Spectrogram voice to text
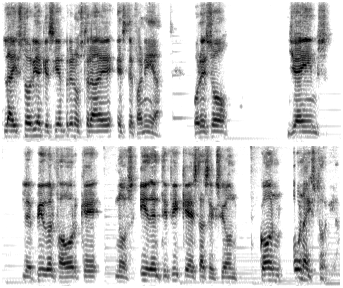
la historia que siempre nos trae Estefanía. Por eso, James, le pido el favor que nos identifique esta sección con una historia.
